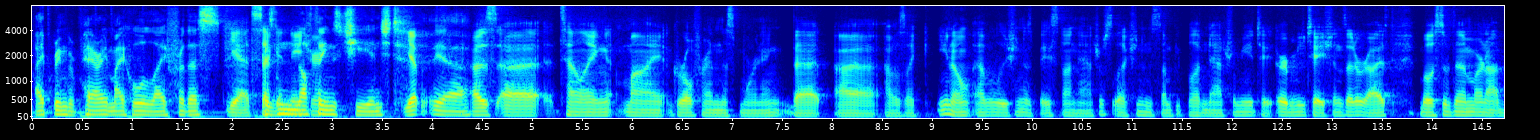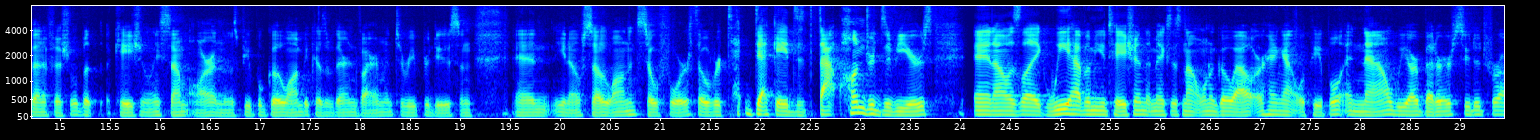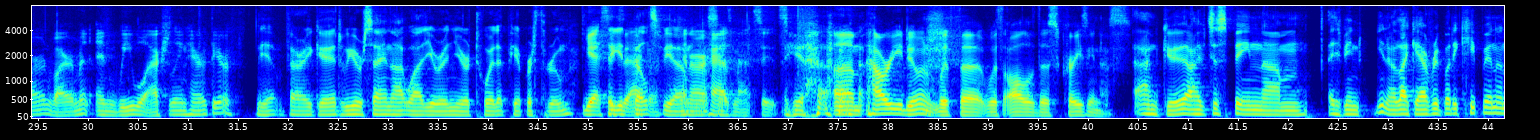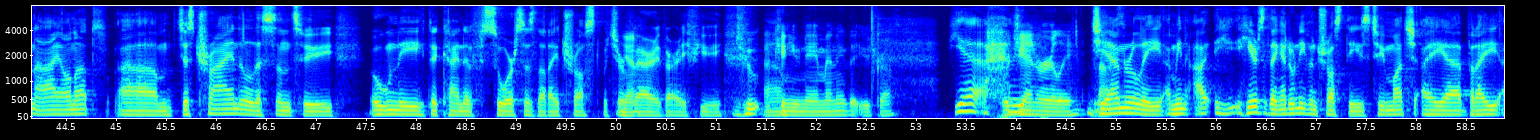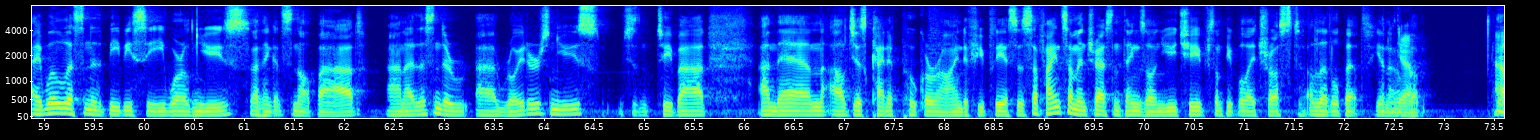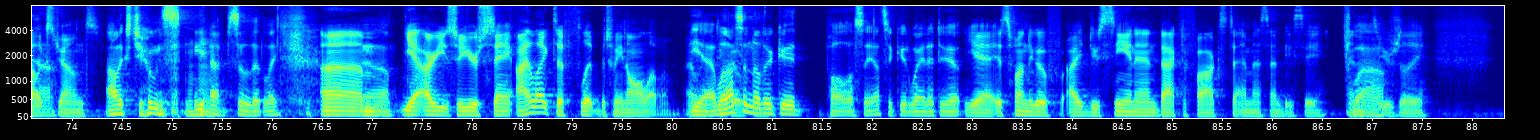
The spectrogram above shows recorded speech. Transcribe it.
I've been preparing my whole life for this. Yeah, it's second nature. Nothing's changed. Yep. Yeah. I was uh, telling my girlfriend this morning that uh, I was like, you know, evolution is based on natural selection, and some people have natural muta- or mutations that arise. Most of them are not beneficial, but occasionally some are, and those people go on because of their environment to reproduce, and and you know, so on and so forth over t- decades, that hundreds of years. And I was like, we have a mutation that makes us not want to go out or hang out with people, and now we are better suited for our environment, and we will actually inherit the earth. Yeah. Very good. We were saying that while you were in your toilet paper throne. Yes, that exactly. built. Yeah. in our hazmat suits. Yeah. um, how are you doing with uh, with all of this craziness? I'm good. I've just been, um, I've been, you know, like everybody, keeping an eye on it. Um, just trying to listen to only the kind of sources that I trust, which are Yeah. very, very few. Who, can you name any that you trust? Yeah. Or mean, generally, not- Generally, I mean, I, here's the thing: I don't even trust these too much. I, uh, but I, I will listen to the BBC World News. I think it's not bad, and I listen to uh, Reuters News, which isn't too bad. And then I'll just kind of poke around a few places. I find some interesting things on YouTube. Some people I trust a little bit, you know. Yeah. But Alex yeah. Jones. Alex Jones, yeah, absolutely. Um, yeah. Are you? So you're saying I like to flip between all of them. I yeah, well, that's another good policy. That's a good way to do it. Yeah, it's fun to go. f- I do CNN back to Fox to MSNBC, and Wow. it's usually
